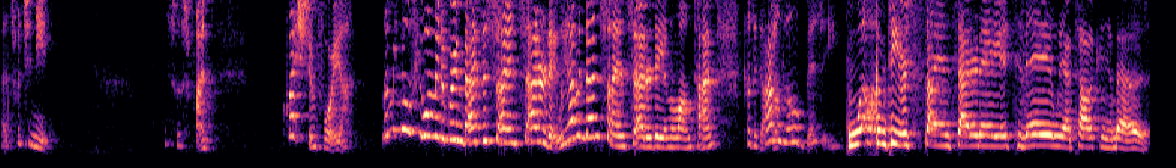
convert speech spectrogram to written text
That's what you need. This was fun. Question for you. Let me know if you want me to bring back the Science Saturday. We haven't done Science Saturday in a long time because I got a little busy. Welcome to your Science Saturday. Today we are talking about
